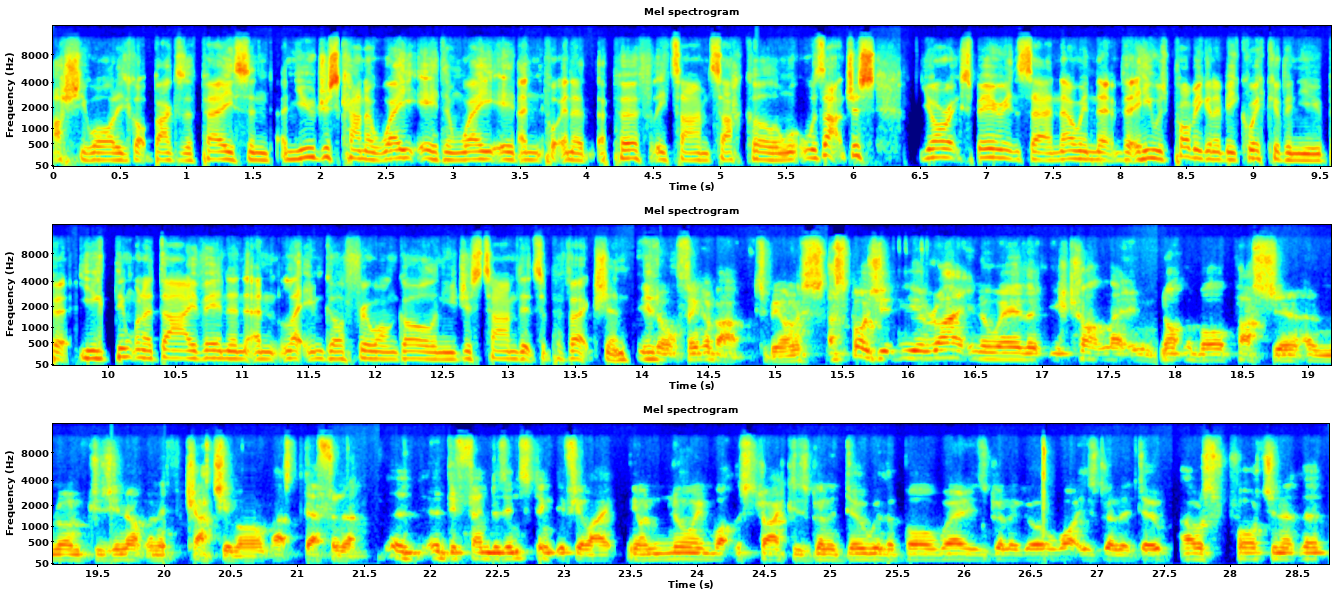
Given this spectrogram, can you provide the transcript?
Ashley Ward, he's got bags of pace. And, and you just kind of waited and waited and put in a, a perfectly timed tackle. And was that just your experience there, knowing that, that he was probably going to be quicker than you, but you didn't want to dive in and, and let him go through on goal and you just timed it to perfection? You don't think about, to be honest. I suppose you, are right in a way that you can't let him knock the ball past you and run because you're not going to catch him on. That's definite. A, a, defender's instinct, if you like, you know, knowing what the striker is going to do with the ball, where he's going to go, what he's going to do. I was fortunate that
